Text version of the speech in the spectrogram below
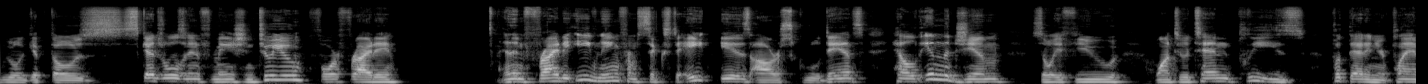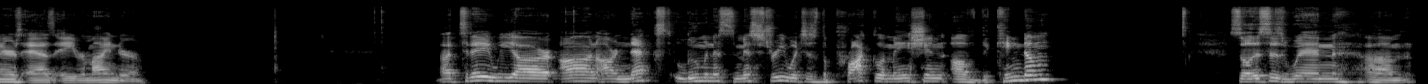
we will get those schedules and information to you for Friday. And then Friday evening from 6 to 8 is our school dance held in the gym. So if you want to attend, please put that in your planners as a reminder. Uh, today we are on our next luminous mystery, which is the proclamation of the kingdom. So this is when um,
